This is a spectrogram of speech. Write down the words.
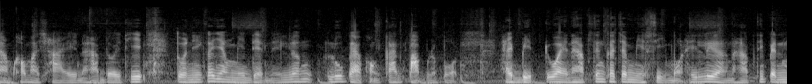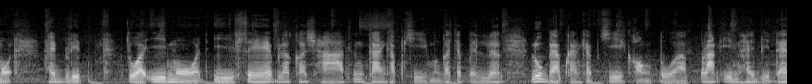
นำเข้ามาใช้นะครับ โดยที่ตัวนี้ก็ยังมีเด่นในเรื่องรูปแบบของการปรับระบบไฮบริดด้วยนะครับ ซึ่งก็จะมี 4 โหมดให้เลือกนะครับ ที่เป็นโหมดไฮบริดตัว e โหมด e safe แล้วก็ชาร์จ ซึ่งการขับขี่มันก็จะเป็นเลือกรูปแบบการขับขี่ของตัว plug-in hybrid ได้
